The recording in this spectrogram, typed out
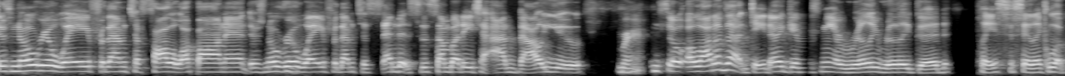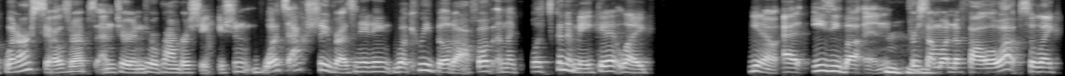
there's no real way for them to follow up on it there's no real mm-hmm. way for them to send it to somebody to add value Right. And so a lot of that data gives me a really, really good place to say, like, look, when our sales reps enter into a conversation, what's actually resonating? What can we build off of? And like, what's going to make it like, you know, an easy button mm-hmm. for someone to follow up? So, like,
